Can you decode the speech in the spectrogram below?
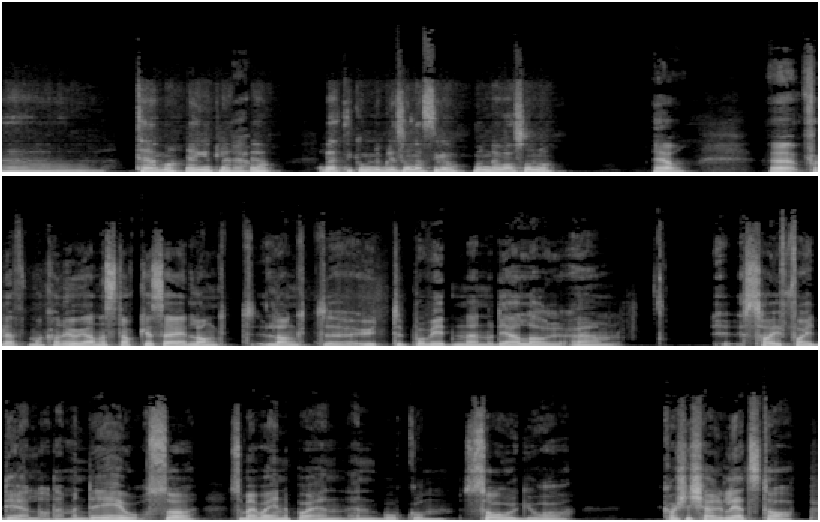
eh, temaet, egentlig. Ja. Ja. Jeg vet ikke om det blir sånn neste gang, men det var sånn nå. Ja, eh, for det, man kan jo gjerne snakke seg langt, langt ute ut på viddene når det gjelder um, sci-fi-del av det, men det er jo også, som jeg var inne på, en, en bok om sorg og kanskje kjærlighetstap,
